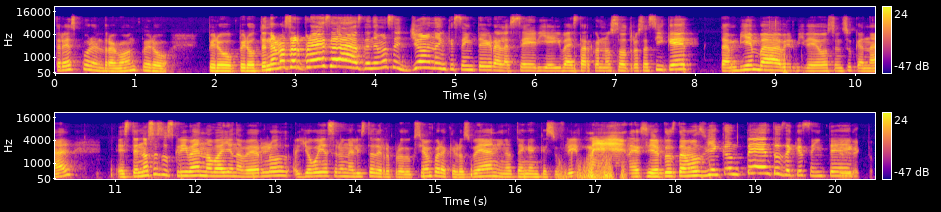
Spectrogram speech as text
Tres por el dragón, pero pero pero tenemos sorpresas. Tenemos a Jonan que se integra a la serie y va a estar con nosotros, así que también va a haber videos en su canal. Este, no se suscriban, no vayan a verlo. Yo voy a hacer una lista de reproducción para que los vean y no tengan que sufrir. Es cierto, estamos bien contentos de que se integre. Directo.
